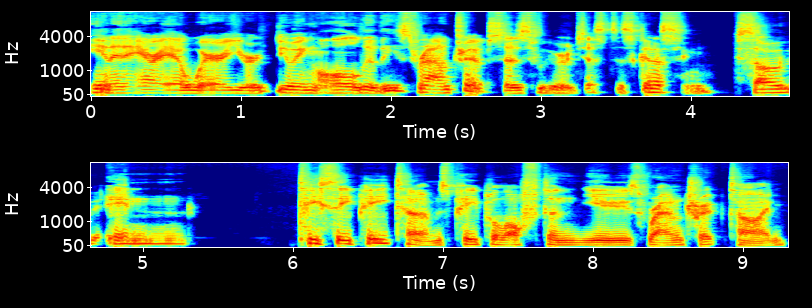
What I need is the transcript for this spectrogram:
in an area where you're doing all of these round trips, as we were just discussing. So, in TCP terms, people often use round trip time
